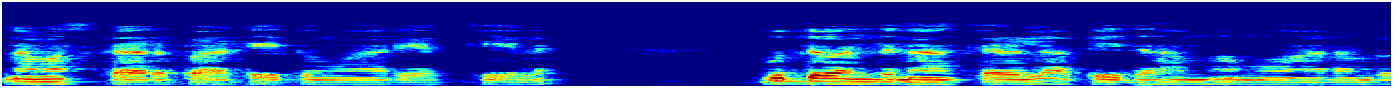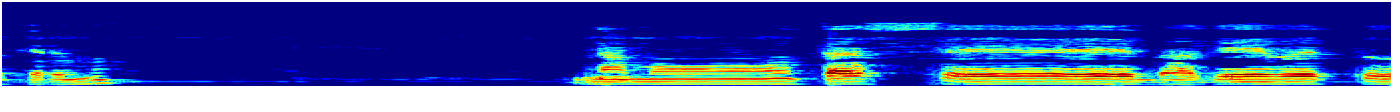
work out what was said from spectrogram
নমස්කාර පාඨය තුමාරයක් කියලා බුද්ධ වන්දනා කරලා අපේ ධම්ම හමුව ආරම්භ කරමු. නමෝ තස්ස භගවතු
